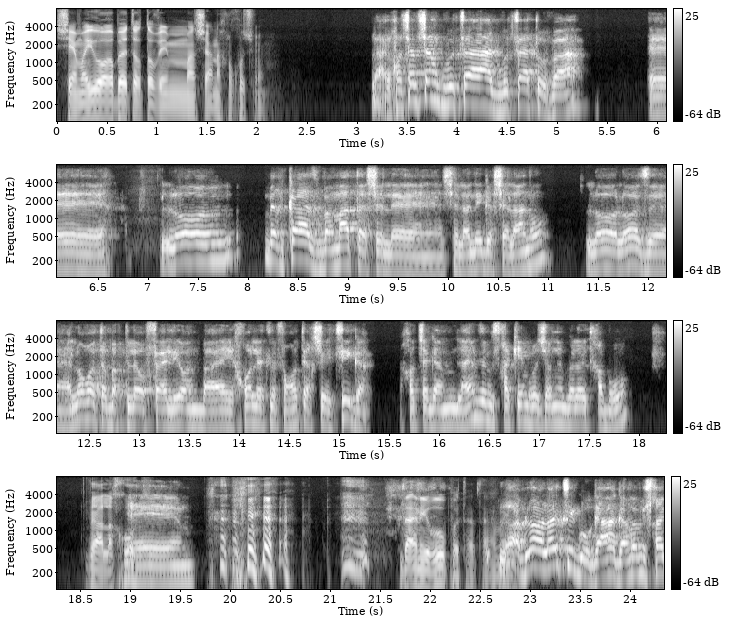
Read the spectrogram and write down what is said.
שהם היו הרבה יותר טובים ממה שאנחנו חושבים? לא, אני חושב שהם קבוצה, קבוצה טובה, אה, לא מרכז ומטה של, אה, של הליגה שלנו, לא, לא איזה, לא רואה אותה בפלייאוף העליון ביכולת לפחות איך שהציגה, יכול להיות שגם להם זה משחקים ראשונים ולא התחברו. ועל החוץ. אה, דני רופ אתה, אתה מבין? לא, לא, לא הציגו, גם, גם במשחק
